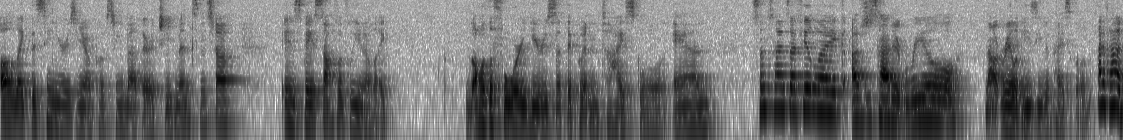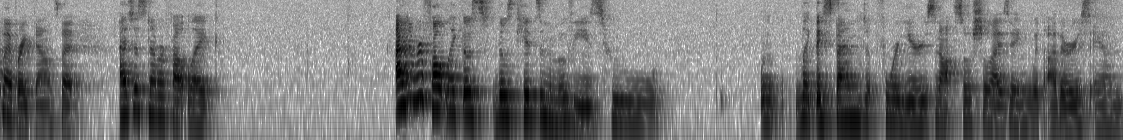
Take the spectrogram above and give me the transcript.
all like the seniors, you know, posting about their achievements and stuff, is based off of you know like all the four years that they put into high school and sometimes I feel like I've just had it real, not real easy with high school. I've had my breakdowns, but I just never felt like I never felt like those those kids in the movies who like they spend 4 years not socializing with others and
